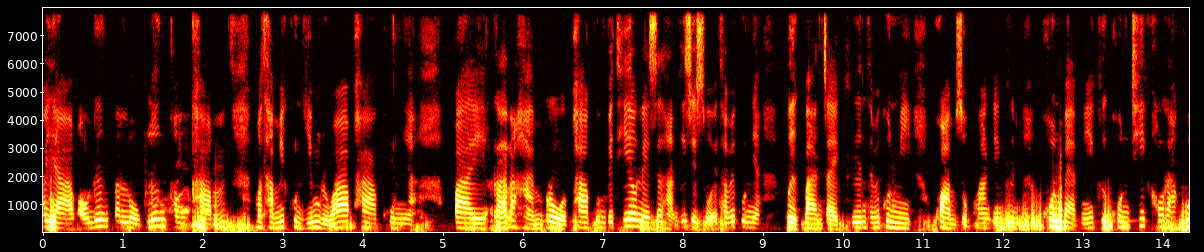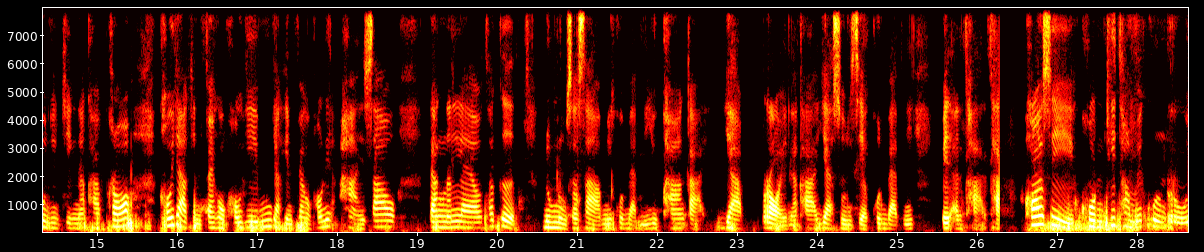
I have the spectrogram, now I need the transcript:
พยายามเอาเรื่องตลกเรื่องขำๆมาทำให้คุณยิ้มหรือว่าพาคุณเนี่ย ไปร้านอาหารโปรด พาคุณไปเที่ยวในสถานที่สวยๆทำให้คุณเนี่ยเบิกบานใจขึ้นทำให้คุณมีความสุขมากยิ่งขึ้น คนแบบนี้คือคนที่เขารักคุณจริง ๆนะคะ เพราะเขาอยากเห็นแฟนของเขายิ้ม อยากเห็นแฟนของเขาเนี่ยหายเศร้า ดังนั้นแล้วถ้าเกิดหนุ่มๆสาวๆมีคนแบบนี้อยู่ข้างกายอย่าปล่อยนะคะ อย่าสูญเสียคนแบบนี้เป็นอันขาดค่ะ ข้อ 4 คนที่ทำให้คุณรู้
